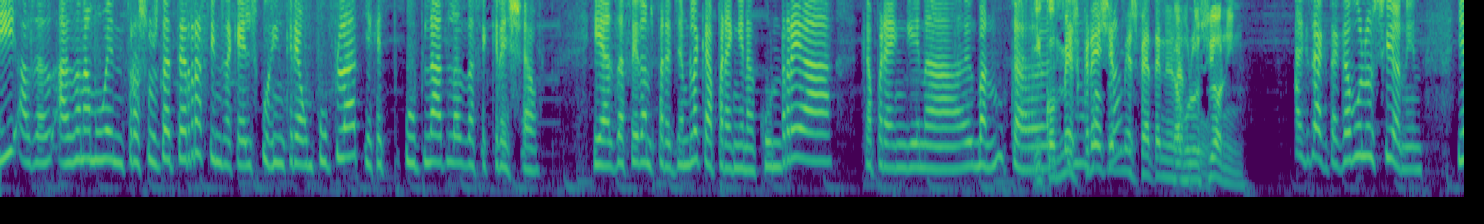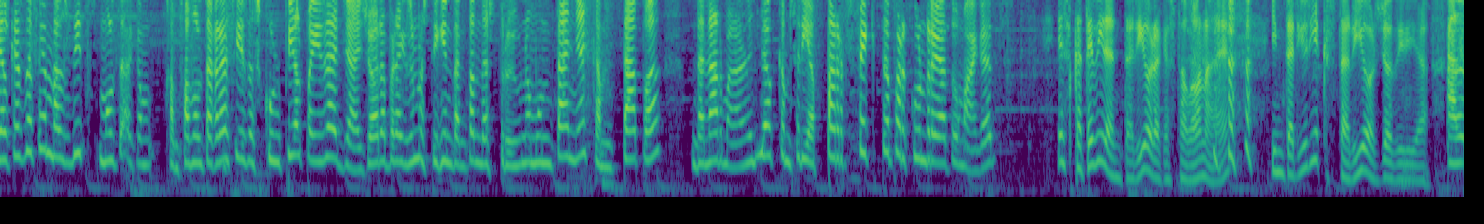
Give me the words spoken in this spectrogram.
i els has d'anar movent trossos de terra fins a que ells puguin crear un poblat, i aquest poblat l'has de fer créixer. I has de fer, doncs, per exemple, que aprenguin a conrear, que aprenguin a... Bueno, que I com més creixen, poble. més fe tenen Que evolucionin. Exacte, que evolucionin. I el que has de fer amb els dits, molta, que, em- que em fa molta gràcia, és esculpir el paisatge. Jo ara, per exemple, estic intentant destruir una muntanya que em tapa d'anar-me'n a un lloc que em seria perfecte per conrear tomàquets. És que té vida interior, aquesta dona, eh? Interior i exterior, jo diria. El,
